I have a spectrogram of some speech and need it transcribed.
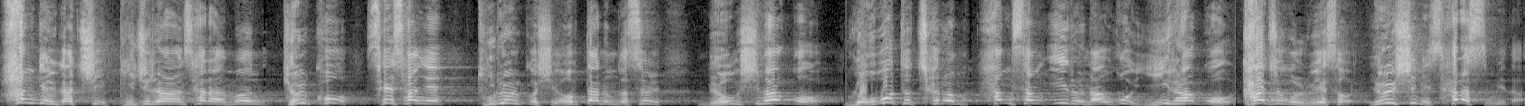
한결같이 부지런한 사람은 결코 세상에 두려울 것이 없다는 것을 명심하고 로버트처럼 항상 일어나고 일하고 가족을 위해서 열심히 살았습니다.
